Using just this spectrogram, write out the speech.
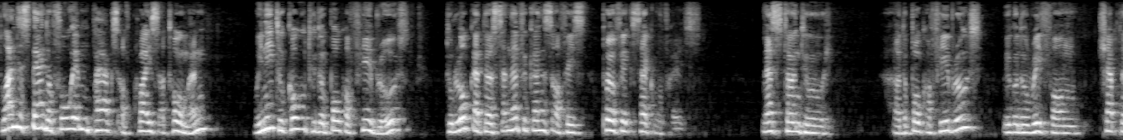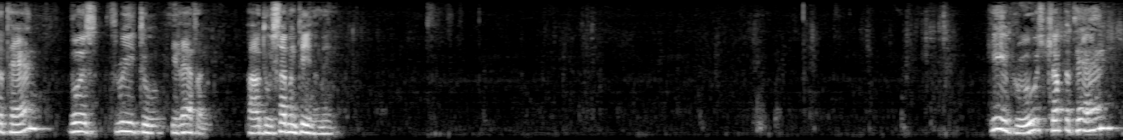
To understand the full impacts of Christ's atonement, we need to go to the book of Hebrews to look at the significance of his perfect sacrifice. Let's turn to uh, the book of Hebrews. We're going to read from chapter 10, verse 3 to 11, uh, to 17, I mean. Hebrews chapter 10,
